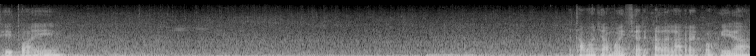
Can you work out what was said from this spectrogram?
Ahí. Estamos ya muy cerca de la recogida.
